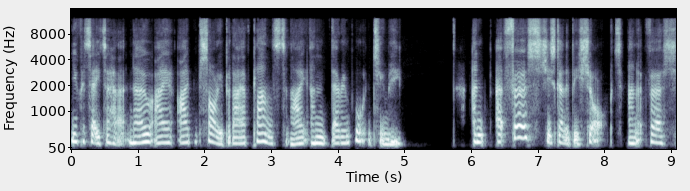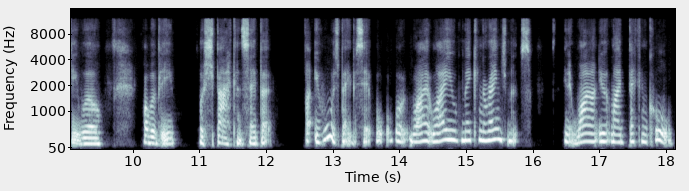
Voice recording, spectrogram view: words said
you could say to her, No, I, I'm sorry, but I have plans tonight and they're important to me. And at first, she's going to be shocked. And at first, she will probably push back and say, But but you always babysit. Why, why are you making arrangements? You know, why aren't you at my beck and call?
